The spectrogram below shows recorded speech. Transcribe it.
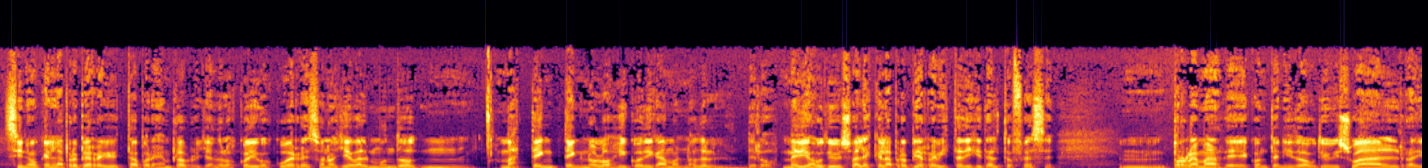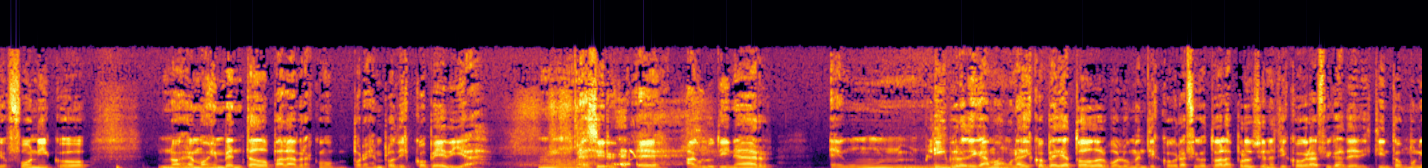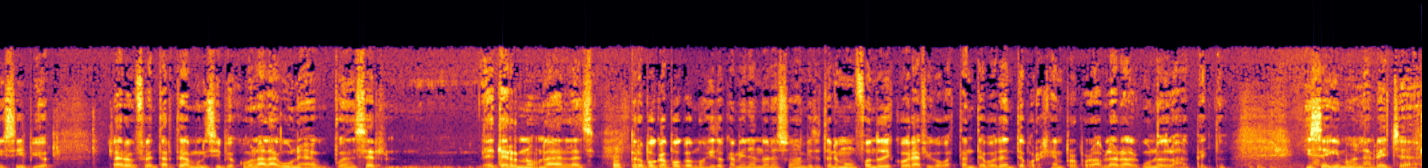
sino que en la propia revista, por ejemplo, aprovechando los códigos QR, eso nos lleva al mundo mm, más tecnológico, digamos, ¿no? de, de los medios audiovisuales que la propia revista digital te ofrece. Mm, programas de contenido audiovisual, radiofónico, nos hemos inventado palabras como, por ejemplo, discopedia. Mm, es decir, es aglutinar en un libro, digamos, en una discopedia, todo el volumen discográfico, todas las producciones discográficas de distintos municipios. Claro, enfrentarte a municipios como La Laguna pueden ser eternos, pero poco a poco hemos ido caminando en esos ámbitos. Tenemos un fondo discográfico bastante potente, por ejemplo, por hablar algunos de los aspectos, y seguimos en la brecha.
